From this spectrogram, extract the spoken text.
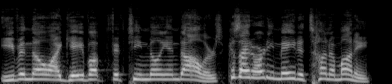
even though I gave up 15 million dollars because I'd already made a ton of money,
